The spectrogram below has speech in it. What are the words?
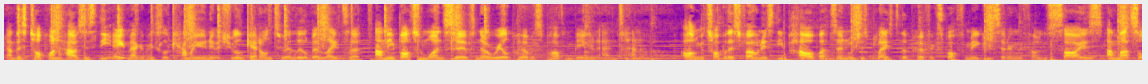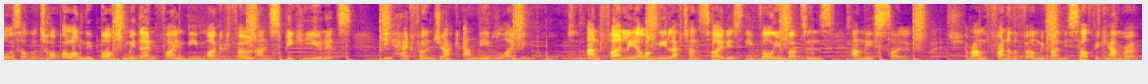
Now this top one houses the 8 megapixel camera unit which we'll get onto a little bit later, and the bottom one serves no real purpose apart from being an antenna. Along the top of this phone is the power button, which is placed at the perfect spot for me considering the phone's size, and that's all that's on the top. Along the bottom we then find the microphone and speaker units, the headphone jack and the lightning port. And finally along the left hand side is the volume buttons and the silent switch. Around the front of the phone we find the selfie camera,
